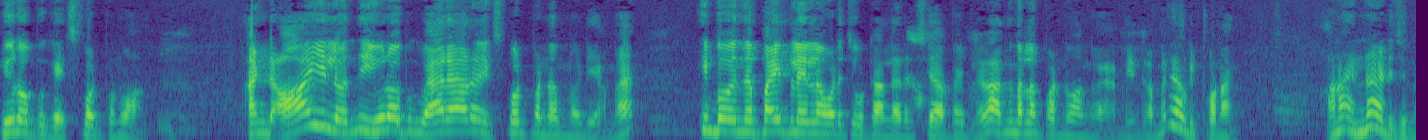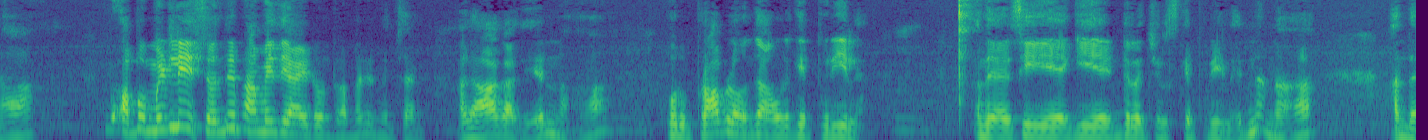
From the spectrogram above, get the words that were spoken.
யூரோப்புக்கு எக்ஸ்போர்ட் பண்ணுவான். அண்ட் ஆயில் வந்து யூரோப்புக்கு வேற யாரும் எக்ஸ்போர்ட் பண்ண முடியாம இப்போ இந்த பைப் லைன்லாம் உடைச்சு விட்டான்ல ரஷ்யா பைப் லைன் அந்த மாதிரிலாம் பண்ணுவாங்க அப்படின்ற மாதிரி அப்படி போனாங்க. ஆனால் என்ன ஆயிடுச்சுன்னா அப்போ மிடில் ஈஸ்ட் வந்து அமைதி ஆகிடும்ன்ற மாதிரி நினைச்சாங்க. அது ஆகாது. ஏன்னா ஒரு ப்ராப்ளம் வந்து அவங்களுக்கே புரியல. அந்த சிஏ கிஏ இன்டலெக்சுவல்ஸ்க்கே புரியல. என்னன்னா அந்த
